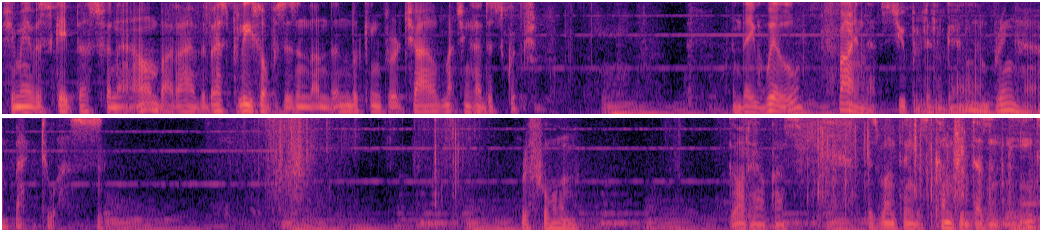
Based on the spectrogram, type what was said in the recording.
She may have escaped us for now, but I have the best police officers in London looking for a child matching her description. And they will find that stupid little girl and bring her back to us. Reform. God help us. There's one thing this country doesn't need.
